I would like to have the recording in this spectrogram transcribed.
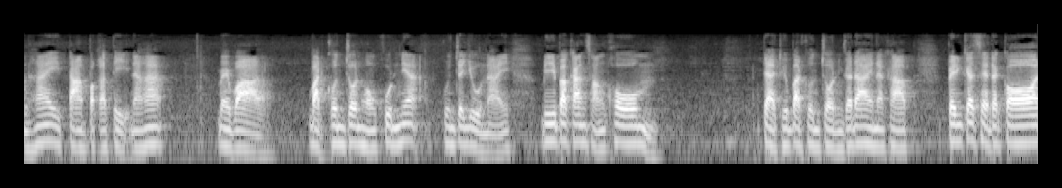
นให้ตามปกตินะฮะไม่ว่าบัตรคนจนของคุณเนี่ยคุณจะอยู่ไหน มีประกันสังคม แต่ถือบัตรคนจนก็ได้นะครับ เป็นเกษตรกร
